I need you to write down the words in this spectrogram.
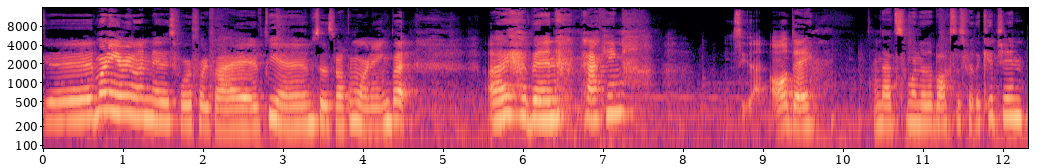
Good morning, everyone. It is 4.45 p.m., so it's not the morning, but I have been packing, see that, all day. And that's one of the boxes for the kitchen.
